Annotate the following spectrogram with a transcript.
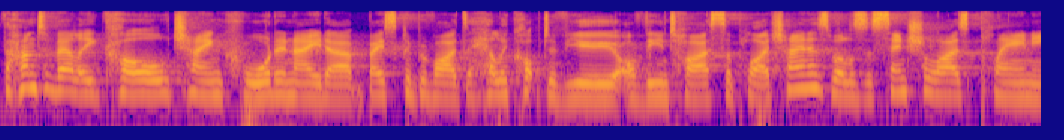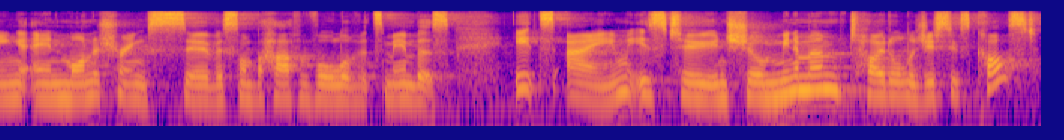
The Hunter Valley Coal Chain Coordinator basically provides a helicopter view of the entire supply chain as well as a centralised planning and monitoring service on behalf of all of its members. Its aim is to ensure minimum total logistics cost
